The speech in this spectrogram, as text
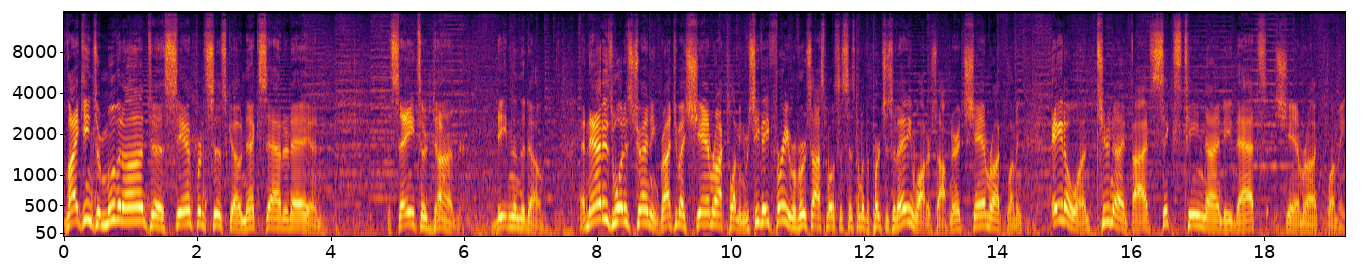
Vikings are moving on to San Francisco next Saturday, and the Saints are done, beaten in the dome. And that is what is trending. Brought to you by Shamrock Plumbing. Receive a free reverse osmosis system with the purchase of any water softener at Shamrock Plumbing. 801 295 1690. That's Shamrock Plumbing.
